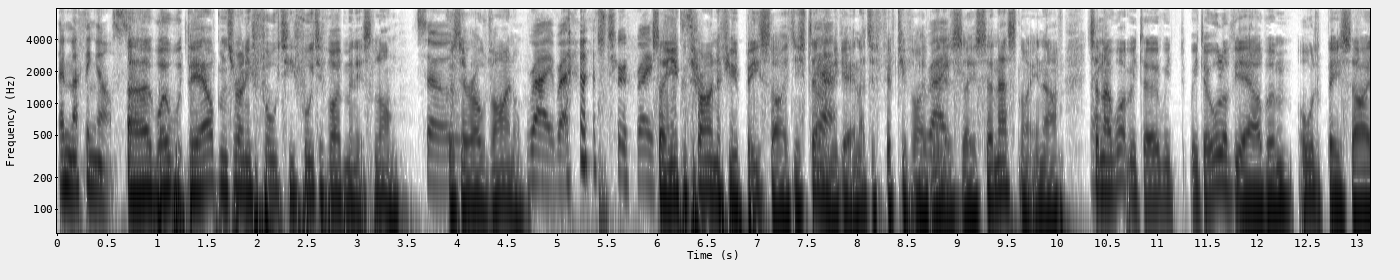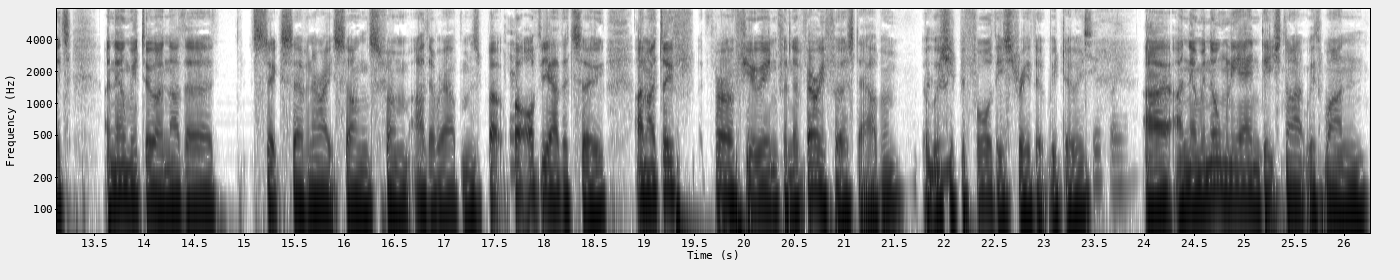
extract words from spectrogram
and nothing else? Uh, well, the albums are only 40, 45 minutes long so because they're old vinyl. right, right, that's true. Right. So you can throw in a few B sides, you're still Yeah. only getting up to 55 Right. minutes. So, so that's not enough. So Right. now what we do, we we do all of the album, all the B sides, and then we do another six, seven, or eight songs from other albums, but but of the other two, and I do f- throw a few in from the very first album, Mm-hmm. which is before these three that we're doing, Super, yeah. uh, and then we normally end each night with one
